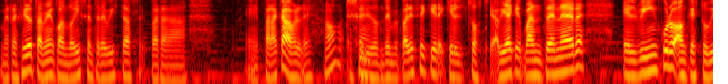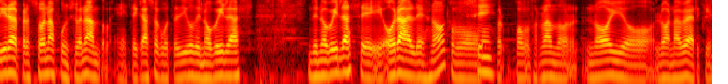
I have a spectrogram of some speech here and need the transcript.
me refiero también cuando hice entrevistas para eh, para cable, ¿no? Es Sí. decir, donde me parece que, que el sost- había que mantener el vínculo aunque estuviera la persona funcionando. En este caso, como te digo, de novelas de novelas eh, orales, ¿no? Como, Sí. Como Fernando Noy o Loana Berkin.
